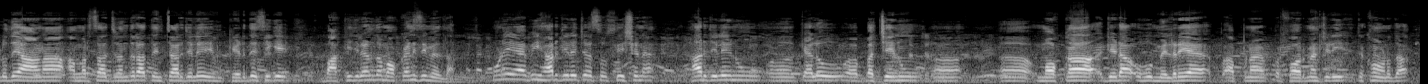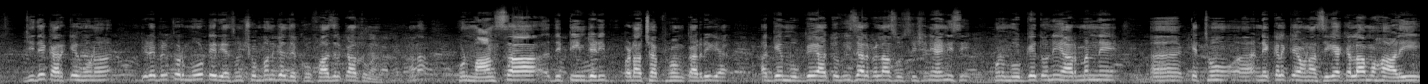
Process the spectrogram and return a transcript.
ਲੁਧਿਆਣਾ, ਅੰਮ੍ਰਿਤਸਰ, ਜਲੰਧਰ ਆ ਤਿੰਨ ਚਾਰ ਜ਼ਿਲ੍ਹੇ ਖੇਡਦੇ ਸੀਗੇ। ਬਾਕੀ ਜ਼ਿਲ੍ਹਿਆਂ ਨੂੰ ਤਾਂ ਮੌਕਾ ਨਹੀਂ ਸੀ ਮਿਲਦਾ। ਹੁਣ ਇਹ ਹੈ ਵੀ ਹਰ ਜ਼ਿਲ੍ਹੇ 'ਚ ਐਸੋਸੀਏਸ਼ਨ ਹੈ। ਹਰ ਜ਼ਿਲ੍ਹੇ ਨੂੰ ਕਹਿ ਲਓ ਬੱਚੇ ਨੂੰ ਮੌਕਾ ਜਿਹੜਾ ਉਹ ਮਿਲ ਰਿਹਾ ਆਪਣਾ ਪਰਫਾਰਮੈਂਸ ਜਿਹੜੀ ਦਿਖਾਉਣ ਦਾ। ਜਿਹਦੇ ਕਰਕੇ ਹੁਣ ਜਿਹੜੇ ਬਿਲਕੁਲ ਰਿਮੋਟ ਏਰੀਆ ਹੁਣ ਸ਼ੁਭਨ ਗਿੱਲ ਦੇਖੋ, ਫਾਜ਼ਿਲਕਾ ਤੋਂ ਹੈ, ਹਨਾ? ਹੁਣ ਮਾਨਸਾ ਦੀ ਟੀਮ ਜਿਹੜੀ ਬੜਾ ਅੱਛਾ ਪਰਫਾਰਮ ਕਰ ਰਹੀ ਹੈ। ਅੱਗੇ ਮੋਗੇ ਆ ਤੋਂ 20 ਸਾਲ ਪਹਿਲਾਂ ਐਸੋਸੀਏਸ਼ਨ ਹੈ ਨਹੀਂ ਸੀ। ਹੁਣ ਮੋਗੇ ਤੋਂ ਨਹੀਂ ਹਰਮਨ ਨੇ ਕਿੱਥੋਂ ਨਿਕਲ ਕੇ ਆਉਣਾ ਸੀਗਾ। ਕੱਲਾ ਮੋਹਾਲੀ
